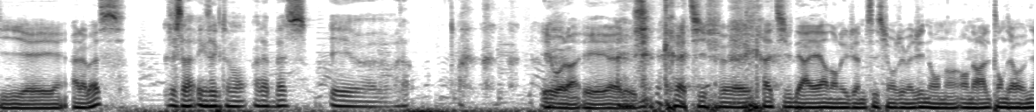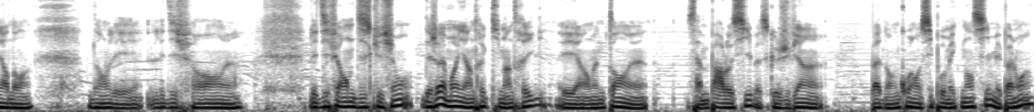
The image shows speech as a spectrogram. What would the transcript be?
qui est à la basse. C'est ça, exactement, à la basse. Et euh, voilà. Et voilà, et euh, créatif, euh, créatif derrière dans les jam sessions, j'imagine. On, on aura le temps d'y revenir dans, dans les, les, différents, euh, les différentes discussions. Déjà, moi, il y a un truc qui m'intrigue, et en même temps, ça me parle aussi, parce que je viens pas dans le coin aussi paumé que Nancy, mais pas loin.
